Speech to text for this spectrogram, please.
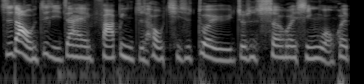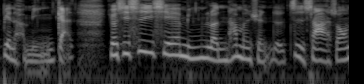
知道，我自己在发病之后，其实对于就是社会新闻会变得很敏感，尤其是一些名人他们选择自杀的时候，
